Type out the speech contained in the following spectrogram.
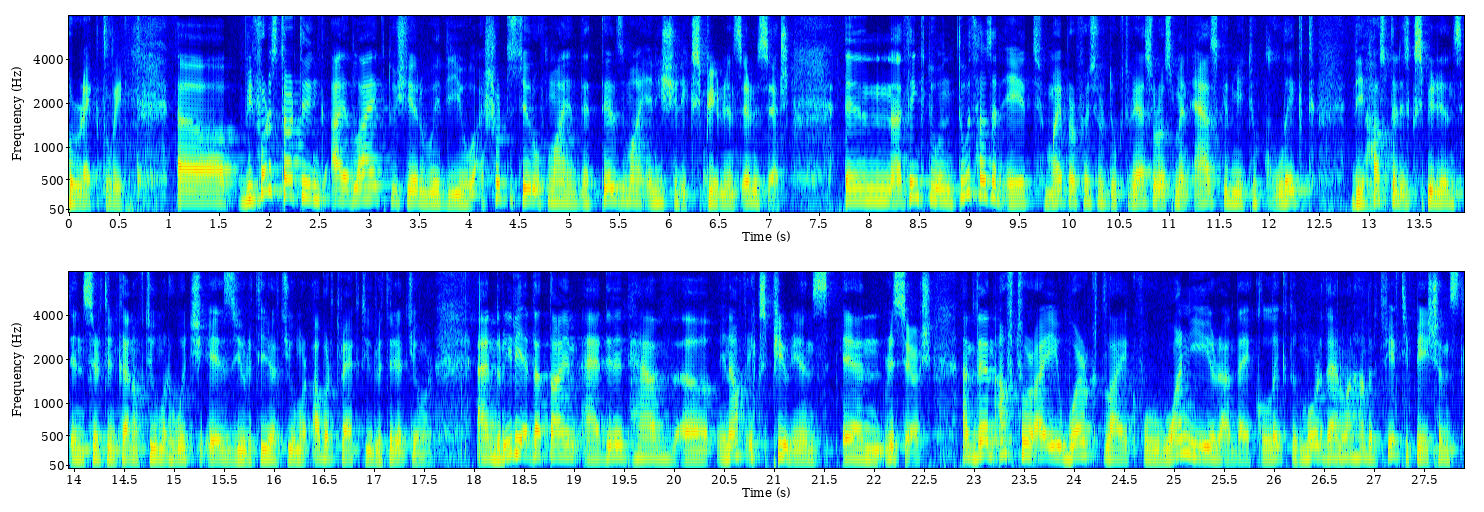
correctly. Uh, before starting I'd like to share with you a short story of mine that tells my initial experience in research. In, I think in 2008 my professor Dr. Yasser Osman asked me to collect the hospital experience in certain kind of tumor which is urothelial tumor, upper tract urothelial tumor. And really at that time I didn't have uh, enough experience in research. And then after I worked like for one year and I collected more than 150 patients,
